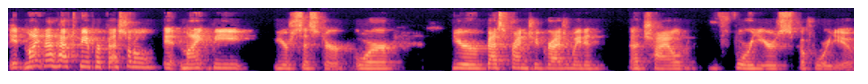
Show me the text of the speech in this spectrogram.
it might not have to be a professional it might be your sister or your best friend who graduated a child four years before you.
